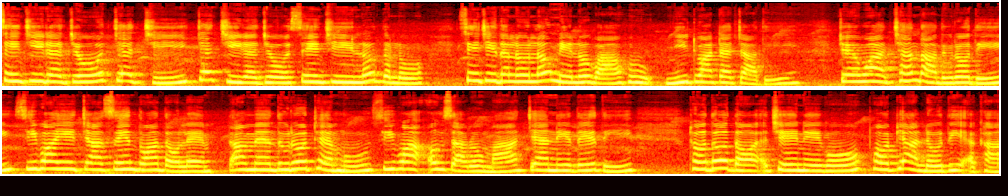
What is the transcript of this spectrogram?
စင်ကြည်တဲ့ကြိုးကြက်ချီကြက်ချီတဲ့ကြိုးစင်ကြည်လို့သလိုစင်ကြည်သလိုလုံနေလို့ပါဟုညီးတွားတတ်ကြသည် ကျယ်ဝချမ်းသာသူတို့သည် စီးပွားရေးကျဆင်းသွားတော်လဲတာမန်သူတို့ထက်မူစီးပွားဥစ္စာတို့မှာကြံနေသေးသည်ထို့သောသောအခြေအနေကို ဖော်ပြလိုသည့်အခါ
